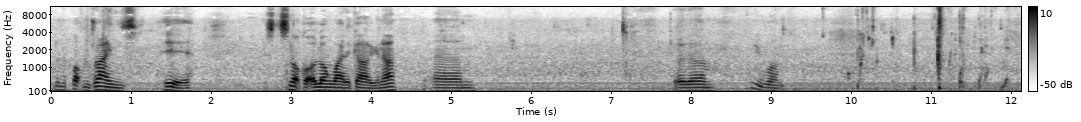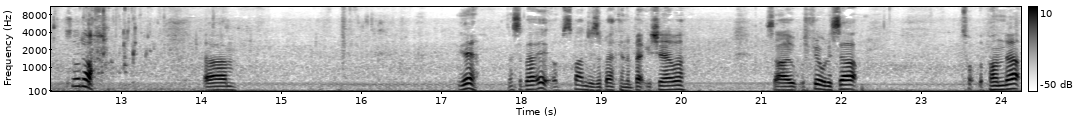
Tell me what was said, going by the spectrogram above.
I mean, the bottom drains here. It's, it's not got a long way to go, you know. Um, but um, what do you want? Sort off. Um, yeah, that's about it. Sponges are back in the back of the shower. So we fill this up top the pond up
